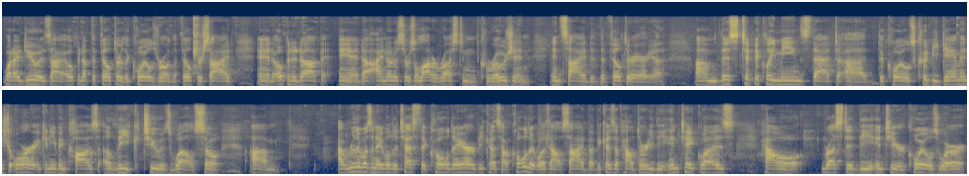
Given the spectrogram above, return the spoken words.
what I do is I open up the filter, the coils were on the filter side, and open it up, and uh, I noticed there was a lot of rust and corrosion inside the filter area. Um, this typically means that uh, the coils could be damaged or it can even cause a leak too as well. So um, I really wasn't able to test the cold air because how cold it was outside, but because of how dirty the intake was, how rusted the interior coils were,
